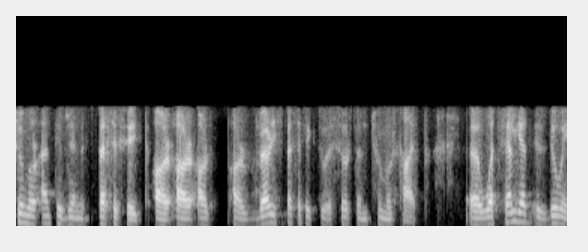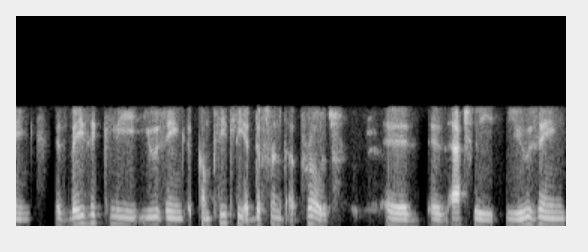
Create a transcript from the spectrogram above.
tumor antigen specific are are are are very specific to a certain tumor type. Uh, what Celyad is doing is basically using a completely a different approach. Is is actually using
